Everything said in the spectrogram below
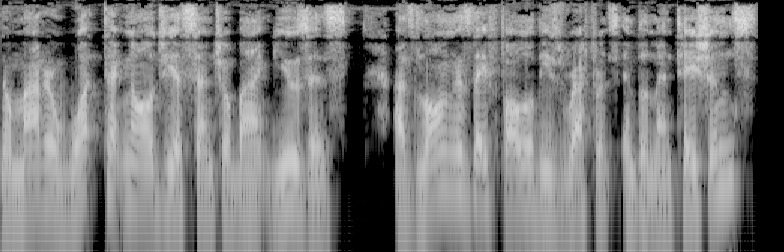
no matter what technology a central bank uses, as long as they follow these reference implementations,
